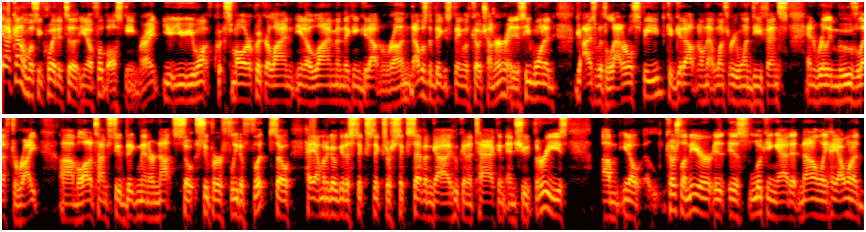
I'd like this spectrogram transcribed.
yeah, I kind of almost equate it to you know football scheme, right? You you you want smaller, quicker line, you know, linemen that can get out and run. That was the biggest thing with Coach Hunter is he wanted guys with lateral speed could get out on that one three one defense and really move left to right. Um, a lot of times too, big men are not so super fleet of foot. So hey, I'm going to go get a six six or six seven guy who can attack and, and shoot threes. Um, you know, Coach Lanier is, is looking at it not only hey, I want to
